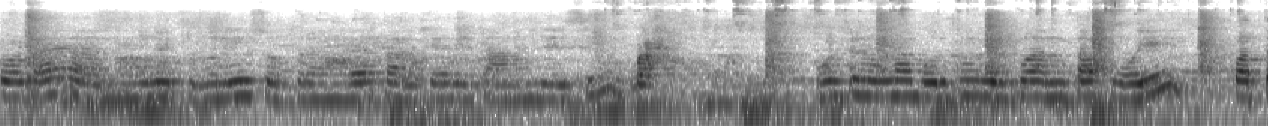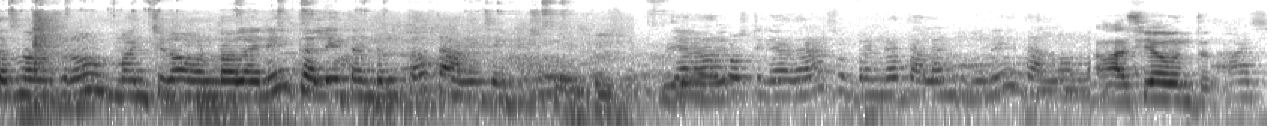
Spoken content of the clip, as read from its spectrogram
కూడా నూనె ఎట్టుకుని శుభ్రంగా తలకాయ స్నానం చేసి ఒంటిలో ఉన్న మురుకు వెలుపు అంతా పోయి కొత్త సంవత్సరం మంచిగా ఉండాలని తల్లిదండ్రులతో స్నానం చేయించుకోవాలి జనవరి ఫస్ట్ కదా శుభ్రంగా తలంటుకుని వంతు ఆశ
